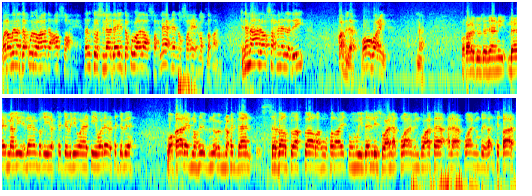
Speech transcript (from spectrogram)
ونظير أن تقول هذا أصح. تذكر سنادين تقول هذا أصح. لا يعني أنه صحيح مطلقا. إنما هذا أصح من الذي قبله وهو ضعيف. نعم. وقال الجوزجاني لا ينبغي لا ينبغي يحتج بروايته ولا يعتد به. وقال ابن ابن حبان سبرت أخباره فرأيته يدلس عن أقوام ضعفاء على أقوام ثقات.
